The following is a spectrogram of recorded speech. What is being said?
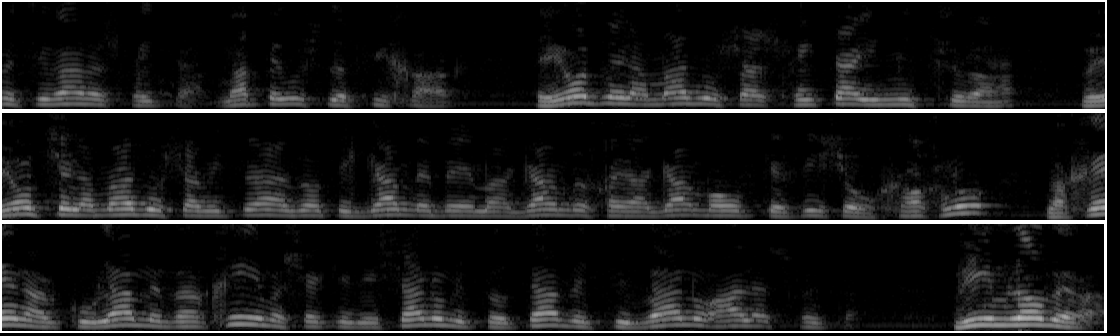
וציווה השחיטה. מה פירוש לפיכך? היות ולמדנו שהשחיטה היא מצווה, והיות שלמדנו שהמצווה הזאת היא גם בבהמה, גם בחיה, גם בעוף כפי שהוכחנו, לכן על כולם מברכים אשר קידשנו מצוותיו וציוונו על השחיטה. ואם לא ברע,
